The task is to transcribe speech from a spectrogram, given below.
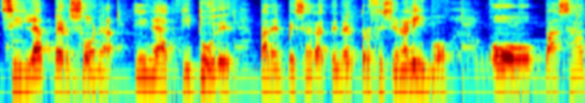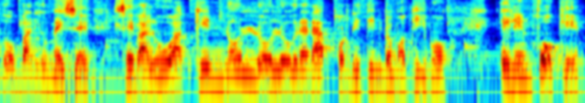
si la persona tiene actitudes para empezar a tener profesionalismo o pasado varios meses se evalúa que no lo logrará por distintos motivos. El enfoque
